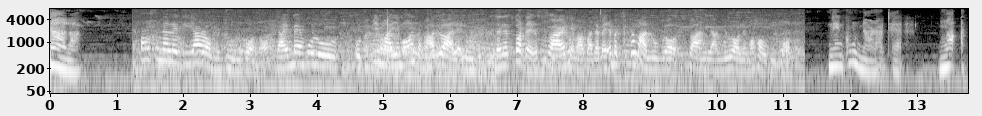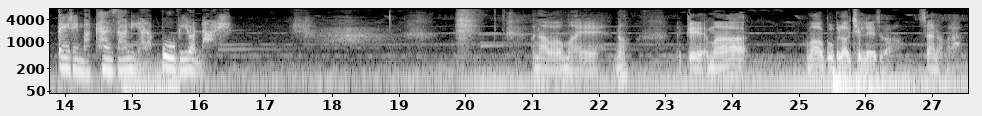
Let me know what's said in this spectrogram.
နာလား personality ရတော့မတူဘူးပေါ့နော်ဒါပေမဲ့ဟိုလိုဟိုပြပြမာရင်မောကစကားပြောရလဲအဲ့လိုနည်းနည်းတွတ်တယ်ဆွားရတဲ့ထဲမှာပါဒါပေမဲ့ခက်မှလို့ပြီးတော့ဆွာနေတာမျိုးတော့လည်းမဟုတ်ဘူးပေါ့နင်ခုနာတာထက်ငါအသေးထဲမှာခံစားနေရတာပိုပြီးတော့နာတယ်မနာပါဘူးမရဲ့နော်အကဲအမကအမကိုဘယ်လောက်ချစ်လဲဆိုတော့စမ်းတာမလား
